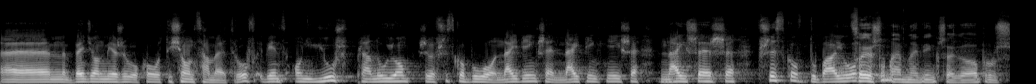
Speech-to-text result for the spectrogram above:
E, będzie on mierzył około 1000 metrów, więc oni już planują, żeby wszystko było największe, najpiękniejsze, najszersze. Wszystko w Dubaju. Co jeszcze mają największego oprócz...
